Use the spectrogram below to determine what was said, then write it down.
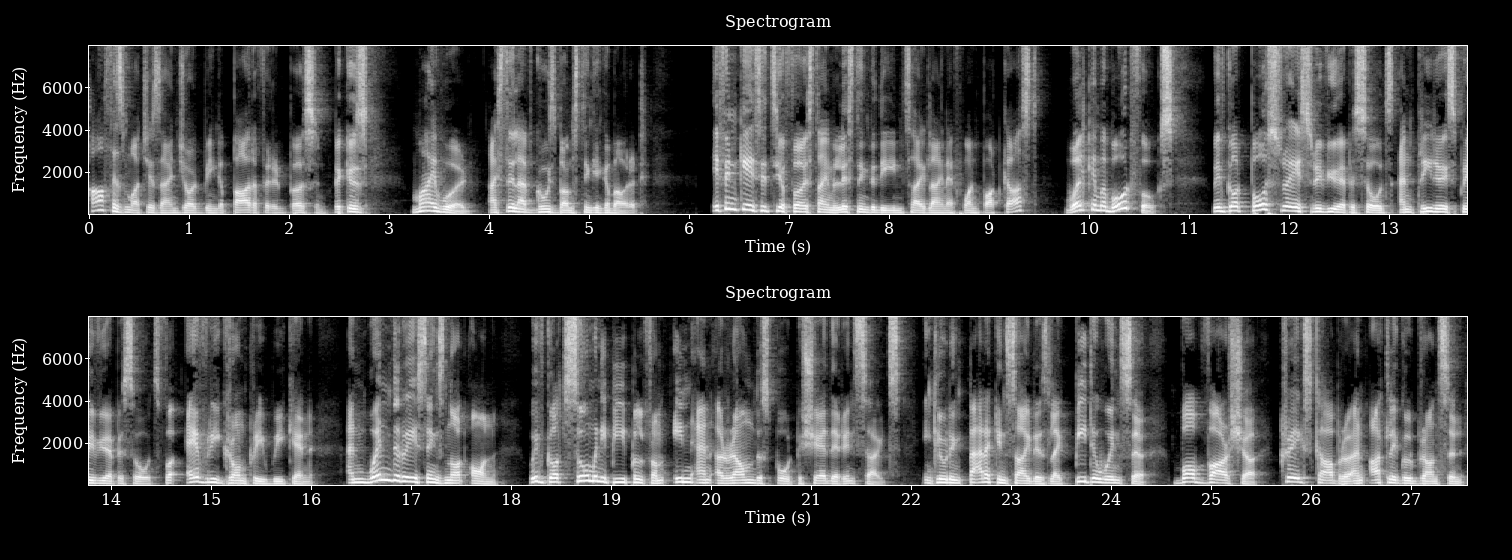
half as much as I enjoyed being a part of it in person, because, my word, I still have goosebumps thinking about it. If in case it's your first time listening to the Inside Line F1 podcast, welcome aboard, folks. We've got post race review episodes and pre race preview episodes for every Grand Prix weekend, and when the racing's not on, We've got so many people from in and around the sport to share their insights, including paddock insiders like Peter Windsor, Bob Varsha, Craig Scarborough, and Atle Gulbrandsen,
